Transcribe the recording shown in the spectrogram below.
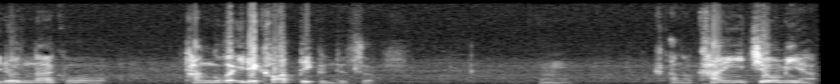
いろんなこう単語が入れ替わっていくんですよ。うん。あの寛一お宮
